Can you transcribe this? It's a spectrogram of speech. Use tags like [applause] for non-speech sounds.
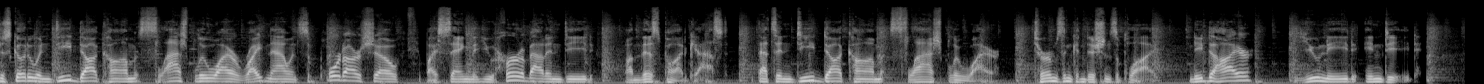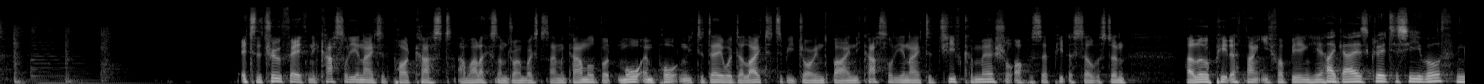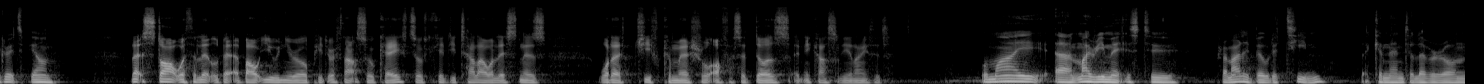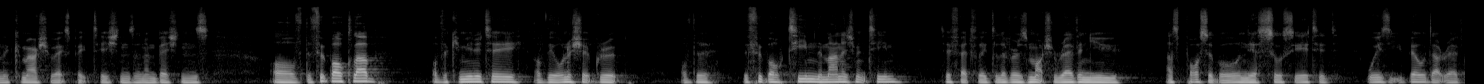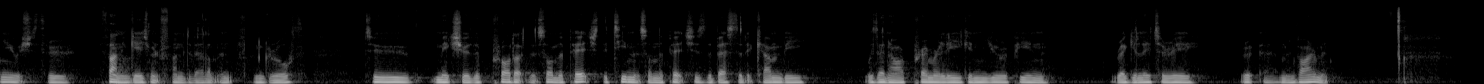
Just go to Indeed.com slash BlueWire right now and support our show by saying that you heard about Indeed on this podcast. That's Indeed.com slash BlueWire. Terms and conditions apply. Need to hire? You need Indeed. It's the True Faith Newcastle United podcast. I'm Alex and I'm joined by Simon Campbell. But more importantly, today we're delighted to be joined by Newcastle United Chief Commercial Officer Peter Silverstone. Hello, Peter. Thank you for being here. Hi, guys. Great to see you both and great to be on. Let's start with a little bit about you and your role, Peter, if that's okay. So, could you tell our listeners what a Chief Commercial Officer does at Newcastle United? Well, my, uh, my remit is to primarily build a team that can then deliver on the commercial expectations and ambitions of the football club, of the community, of the ownership group, of the, the football team, the management team, to effectively deliver as much revenue as possible and the associated ways that you build that revenue, which is through fan engagement, fan development, fan growth, to make sure the product that's on the pitch, the team that's on the pitch, is the best that it can be within our Premier League and European regulatory um, environment.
